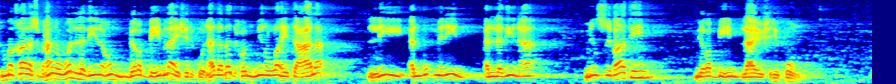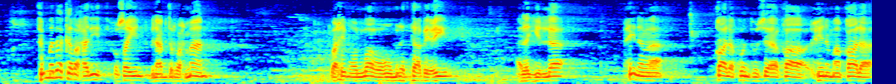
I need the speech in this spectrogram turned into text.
ثم قال سبحانه والذين هم بربهم لا يشركون. هذا مدح من الله تعالى للمؤمنين الذين من صفاتهم بربهم لا يشركون. ثم ذكر حديث حسين بن عبد الرحمن رحمه الله وهو من التابعين الأجلاء حينما قال كنت حينما قال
